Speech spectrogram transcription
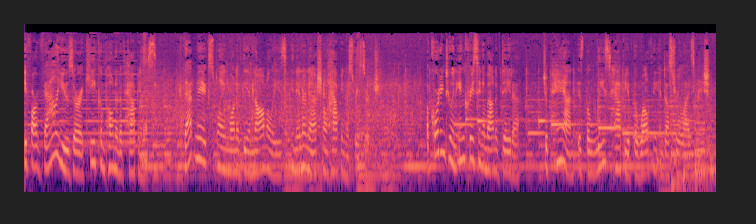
If our values are a key component of happiness, that may explain one of the anomalies in international happiness research. According to an increasing amount of data, Japan is the least happy of the wealthy industrialized nations.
